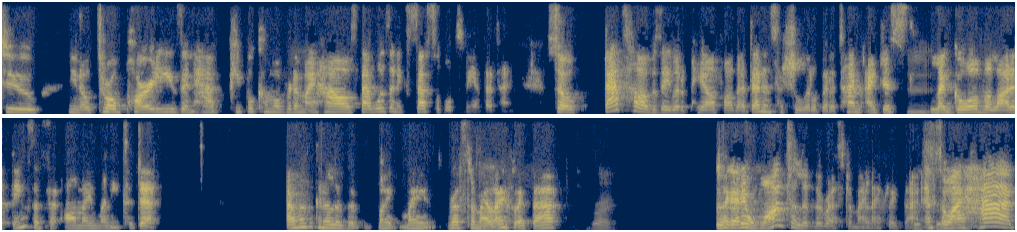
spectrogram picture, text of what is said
to, you know, throw parties and have people come over to my house. That wasn't accessible to me at that time. So that's how I was able to pay off all that debt in such a little bit of time. I just mm. let go of a lot of things and set all my money to debt. I wasn't gonna live the, like my rest of my life like that. Right like I didn't want to live the rest of my life like that. For and sure. so I had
